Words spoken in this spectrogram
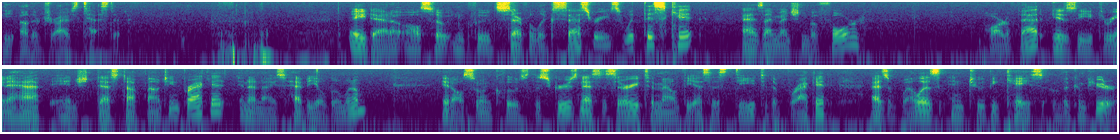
the other drives tested. ADATA also includes several accessories with this kit as I mentioned before part of that is the 3.5 inch desktop mounting bracket in a nice heavy aluminum. It also includes the screws necessary to mount the SSD to the bracket as well as into the case of the computer.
